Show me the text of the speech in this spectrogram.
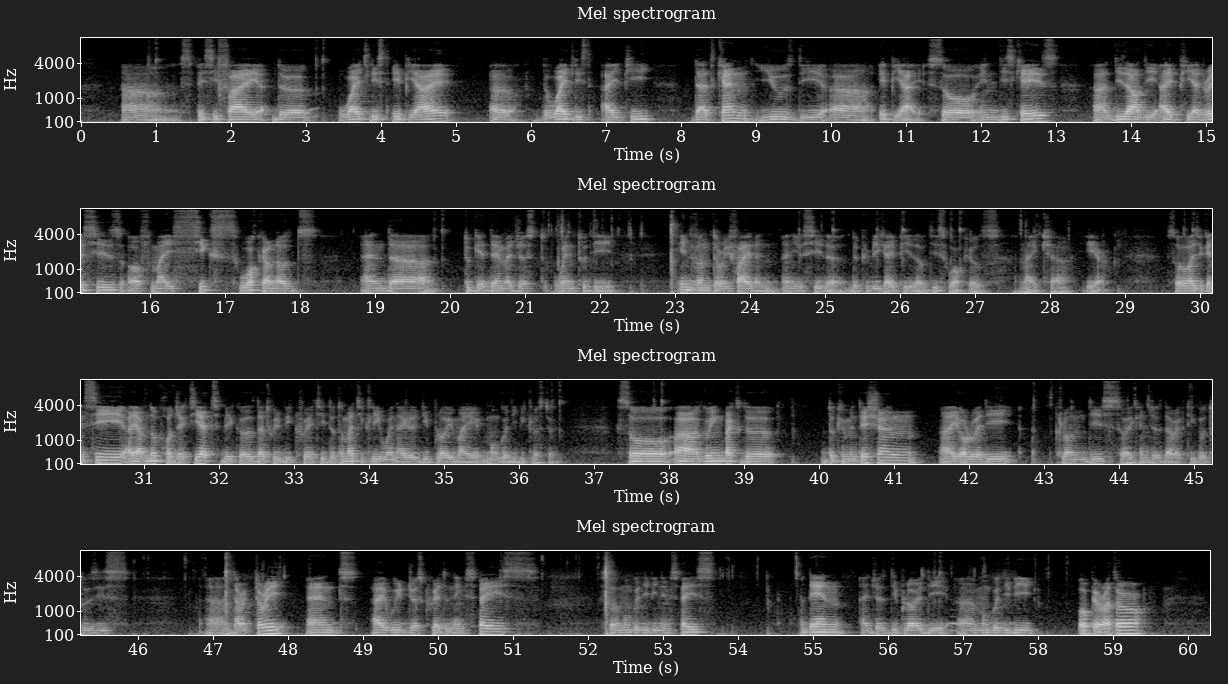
uh, specify the whitelist API, uh, the whitelist IP that can use the uh, API. So in this case, uh, these are the IP addresses of my six worker nodes and uh, to get them I just went to the inventory file and, and you see the, the public IPs of these workers like uh, here. So as you can see, I have no project yet because that will be created automatically when I deploy my MongoDB cluster. So uh, going back to the documentation, I already cloned this so I can just directly go to this uh, directory and I will just create a namespace so MongoDB namespace. Then I just deploy the uh, MongoDB operator,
